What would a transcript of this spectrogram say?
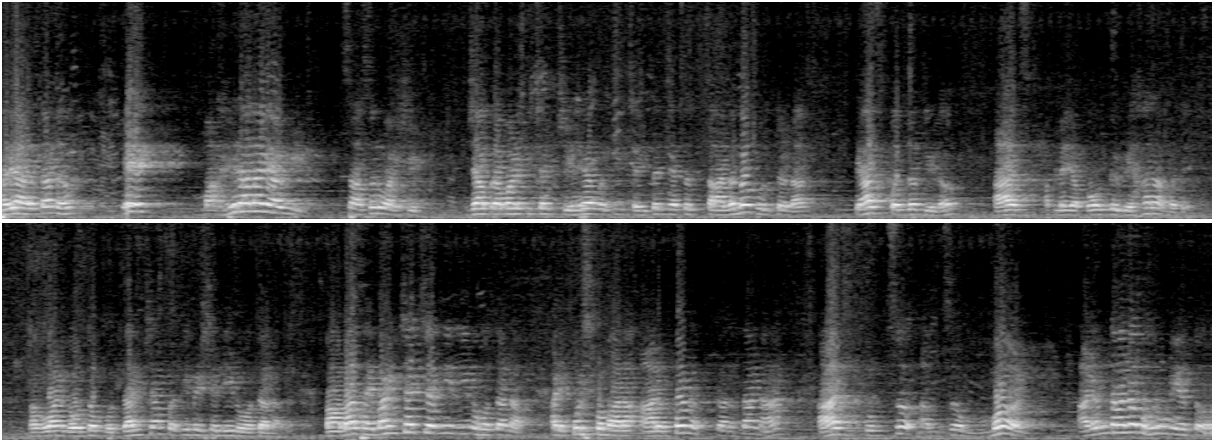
खऱ्या अर्थानं एक माहेराला यावी सासरवाशी ज्याप्रमाणे तिच्या चेहऱ्यावरती चैतन्याचं चालणं फुलतं ना त्याच पद्धतीनं आज आपल्या या बौद्ध विहारामध्ये भगवान गौतम बुद्धांच्या प्रतिमेशी लीन होताना बाबासाहेबांच्या चरणी लीन होताना आणि पुष्पमाला अर्पण करताना आज तुमचं आमचं मन आनंदानं भरून येतं.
